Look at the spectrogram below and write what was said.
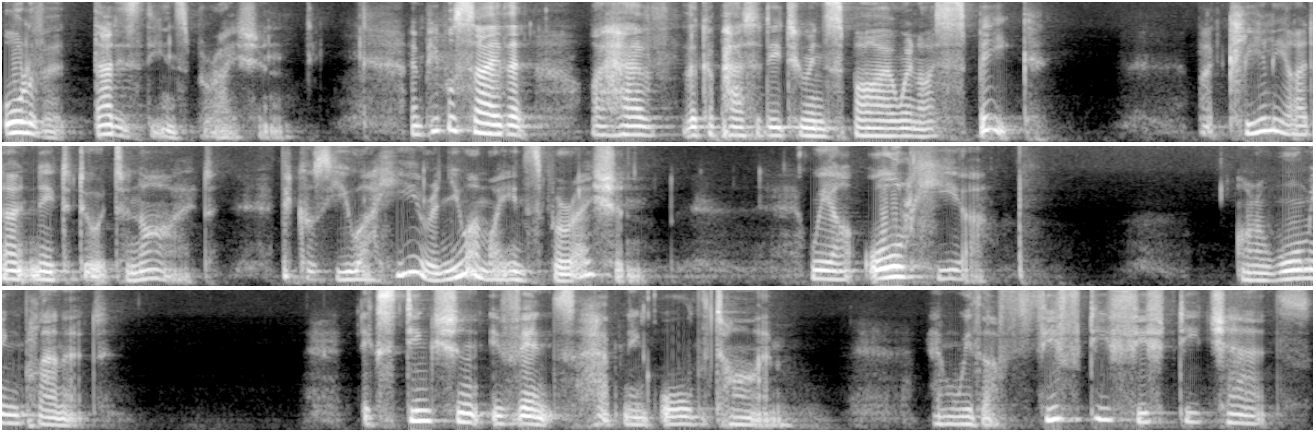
all of it. That is the inspiration. And people say that I have the capacity to inspire when I speak. But clearly, I don't need to do it tonight because you are here and you are my inspiration. We are all here on a warming planet, extinction events happening all the time, and with a 50 50 chance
